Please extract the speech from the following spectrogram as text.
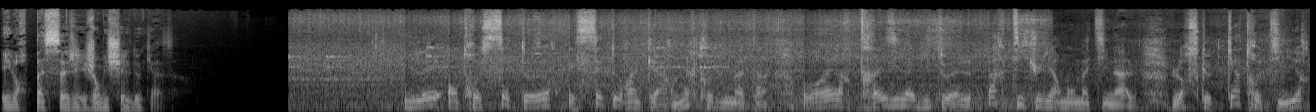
et leurs passagers. Jean-Michel Decaze. Il est entre 7h et 7h15 mercredi matin, horaire très inhabituel, particulièrement matinal, lorsque quatre tirs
